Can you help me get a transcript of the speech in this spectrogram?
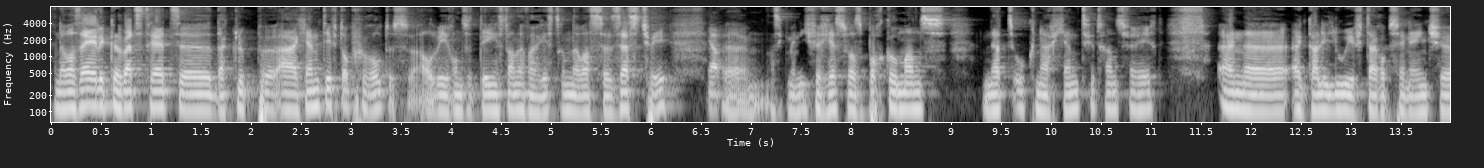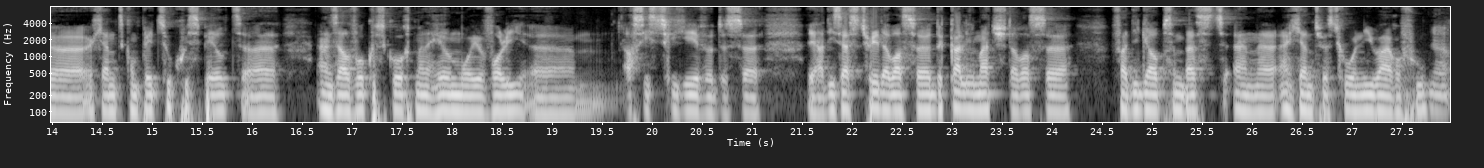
en dat was eigenlijk een wedstrijd eh, dat Club eh, Agent heeft opgerold. Dus alweer onze tegenstander van gisteren, dat was eh, 6-2. Ja. Eh, als ik me niet vergis, was Borkelmans net ook naar Gent getransfereerd. En, eh en Kalilou heeft daar op zijn eindje Gent compleet zoek gespeeld. en zelf ook gescoord met een heel mooie volley. eh assists gegeven. Dus ja, die 6-2, dat was de Kali-match. Dat was Fadiga op zijn best. En, eh, en Gent wist gewoon niet waar of hoe. Ja.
